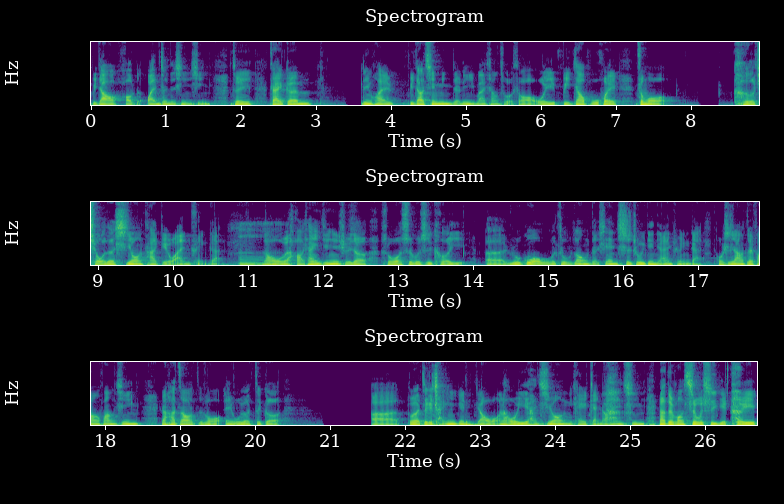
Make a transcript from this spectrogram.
比较好的完整的信心，所以在跟另外比较亲密的另一半相处的时候，我也比较不会这么渴求的希望他给我安全感。嗯，然后我好像也渐渐觉得说，是不是可以，呃，如果我主动的先试出一点点安全感，或是让对方放心，让他知道说，哎，我有这个。呃，我有这个诚意跟你交往，然后我也很希望你可以感到安心。那对方是不是也可以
